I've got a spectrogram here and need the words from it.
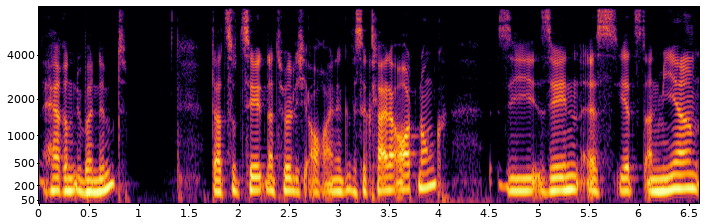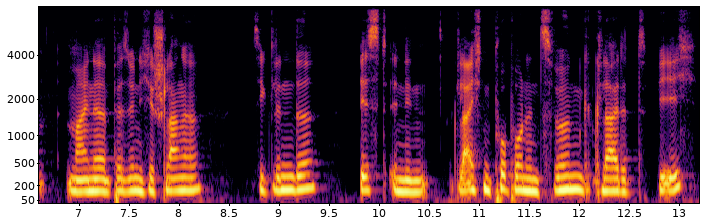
Herren übernimmt. Dazu zählt natürlich auch eine gewisse Kleiderordnung. Sie sehen es jetzt an mir, meine persönliche Schlange, Sieglinde, ist in den gleichen purpurnen Zwirn gekleidet wie ich.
